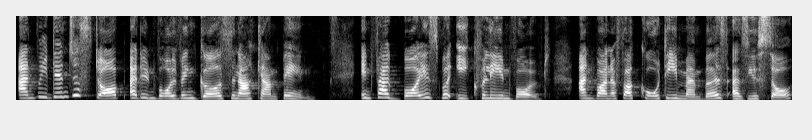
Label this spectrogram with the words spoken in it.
And we didn't just stop at involving girls in our campaign. In fact, boys were equally involved, and one of our core team members, as you saw,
